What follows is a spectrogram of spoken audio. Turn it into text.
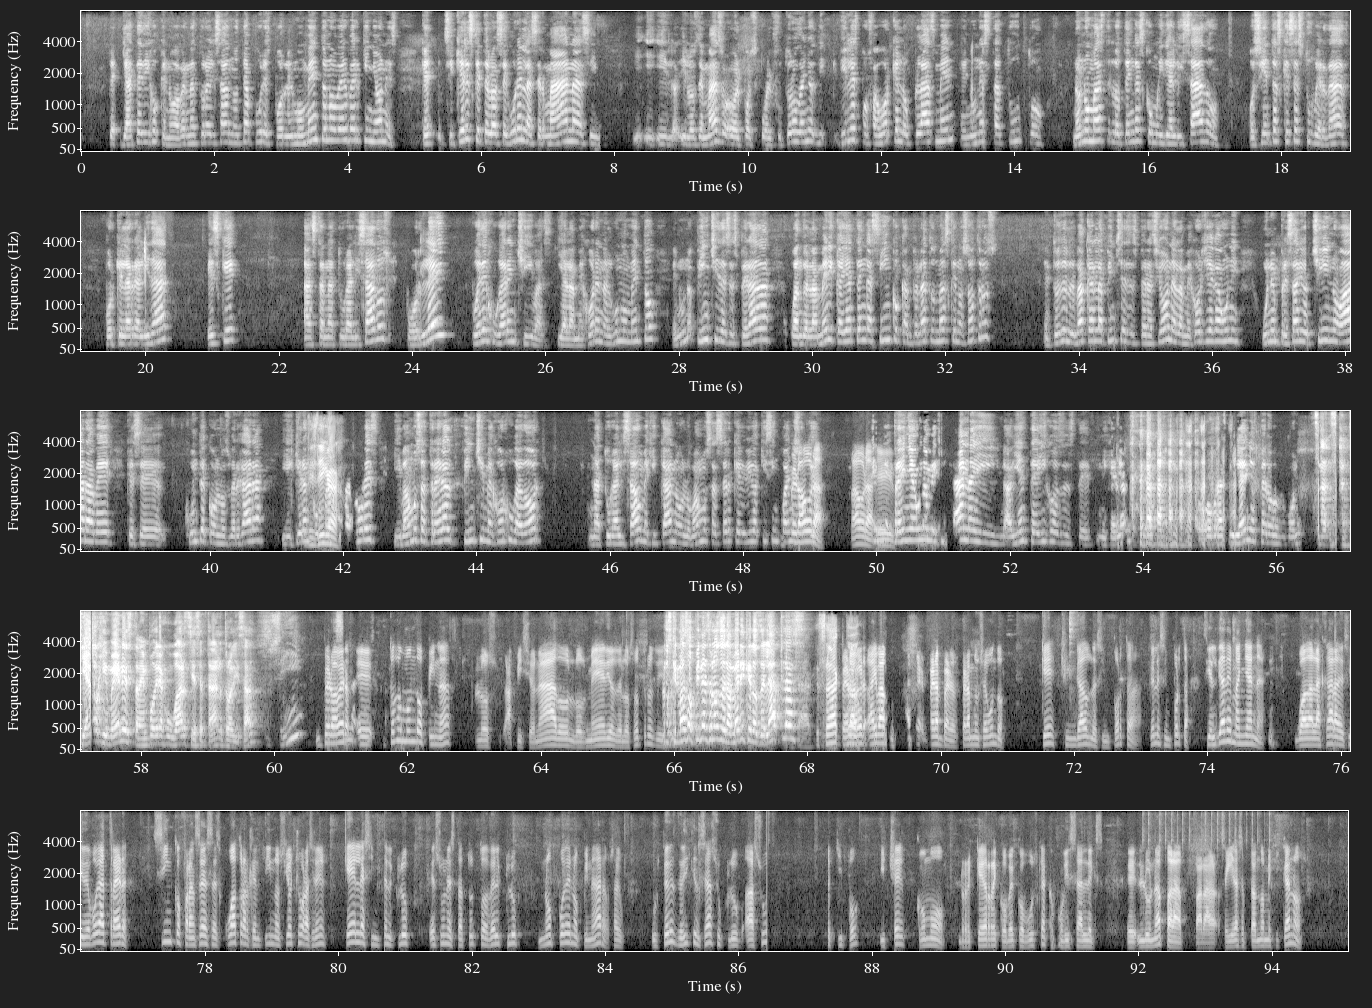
ya te dijo que no va a haber naturalizado, no te apures, por el momento no va a haber Quiñones, que si quieres que te lo aseguren las hermanas y, y, los demás, o el, o el futuro dueño, diles por favor que lo plasmen en un estatuto, no nomás lo tengas como idealizado, o sientas que esa es tu verdad, porque la realidad es que hasta naturalizados por ley pueden jugar en Chivas y a lo mejor en algún momento en una pinche desesperada cuando el América ya tenga cinco campeonatos más que nosotros entonces les va a caer la pinche desesperación a lo mejor llega un, un empresario chino árabe que se junte con los Vergara y quieran comprar jugadores y vamos a traer al pinche mejor jugador naturalizado mexicano lo vamos a hacer que viva aquí cinco años pero ahora Ahora, eh, preña una mexicana y aviente hijos este, nigerianos o, brasileños, pero Santiago Jiménez también podría jugar si aceptara naturalizado. Sí. Pero a ver, eh, todo el mundo opina, los aficionados, los medios de los otros. Los que más opinan son los del América y los del Atlas. Exacto. Pero a ver, ahí vamos. Espera, espérame un segundo. ¿Qué chingados les importa? ¿Qué les importa? Si el día de mañana Guadalajara decide voy a traer cinco franceses, cuatro argentinos y ocho brasileños, ¿qué les importa el club? Es un estatuto del club, no pueden opinar. O sea, ustedes dedíquense a su club, a su equipo y che cómo qué Recoveco busca, como dice Alex eh, Luna, para, para seguir aceptando a mexicanos.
